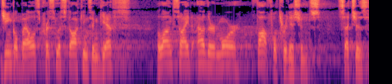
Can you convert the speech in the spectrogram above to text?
jingle bells, Christmas stockings, and gifts alongside other more thoughtful traditions, such as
